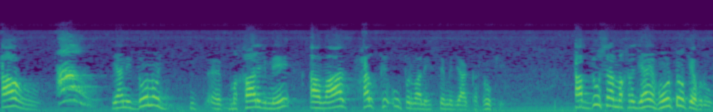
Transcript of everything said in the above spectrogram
او یعنی دونوں مخارج میں آواز حلق کے اوپر والے حصے میں جا کر رکی۔ اب دوسرا مخرج ہے ہونٹوں کے حروف۔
